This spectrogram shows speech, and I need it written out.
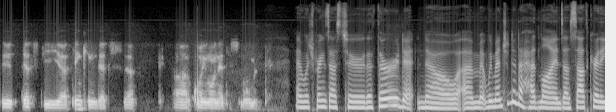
the, that's the uh, thinking that's uh, uh, going on at this moment. And which brings us to the third no. Um, we mentioned in the headlines that South Korea, the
